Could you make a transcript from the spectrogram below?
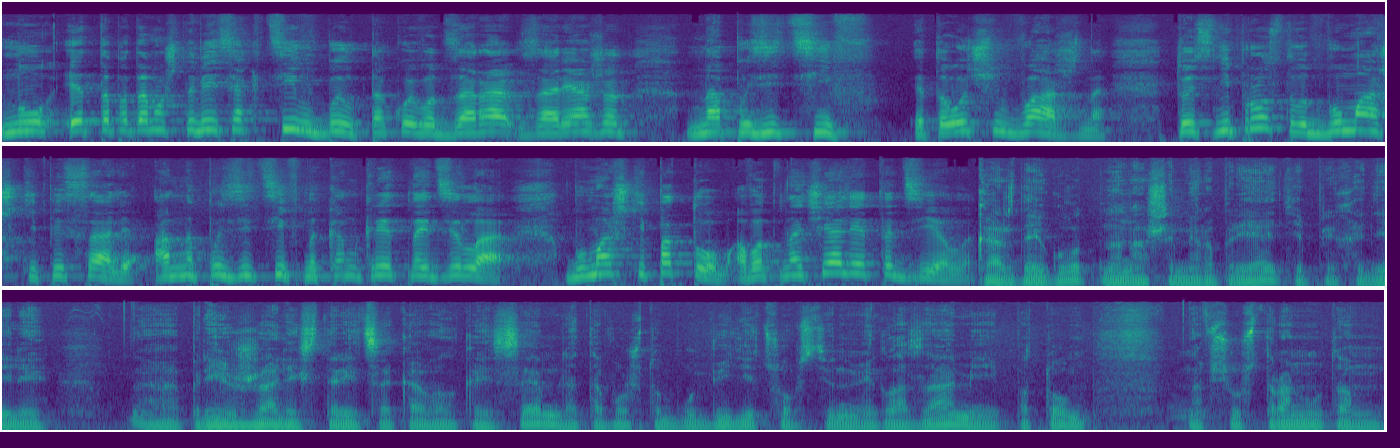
Ну, это потому что весь актив был такой вот заряжен на позитив. Это очень важно. То есть не просто вот бумажки писали, а на позитив, на конкретные дела. Бумажки потом, а вот вначале это дело. Каждый год на наши мероприятия приходили, э, приезжали старицы ЦК ВЛКСМ для того, чтобы увидеть собственными глазами и потом на всю страну там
